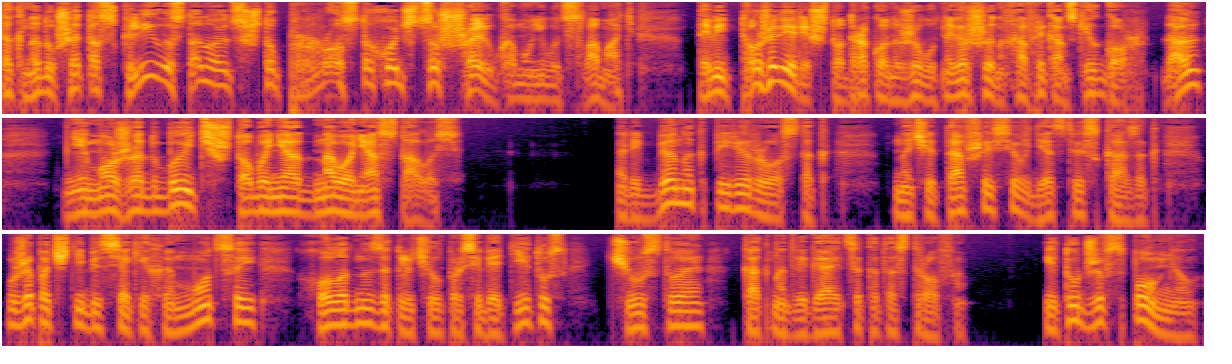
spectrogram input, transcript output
так на душе тоскливо становится, что просто хочется шею кому-нибудь сломать. Ты ведь тоже веришь, что драконы живут на вершинах африканских гор, да?» Не может быть, чтобы ни одного не осталось. Ребенок-переросток, начитавшийся в детстве сказок, уже почти без всяких эмоций, холодно заключил про себя Титус, чувствуя, как надвигается катастрофа. И тут же вспомнил,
